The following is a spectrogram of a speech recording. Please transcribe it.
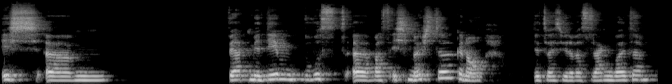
ich ähm, werde mir dem bewusst, äh, was ich möchte. Genau, jetzt weiß ich wieder, was ich sagen wollte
